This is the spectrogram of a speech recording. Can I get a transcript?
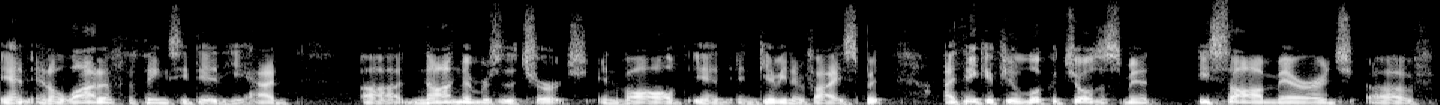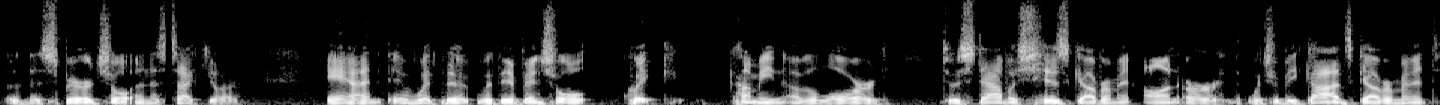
and and a lot of the things he did, he had uh, non-members of the church involved in in giving advice. But I think if you look at Joseph Smith, he saw a marriage of the spiritual and the secular, and with the with the eventual quick coming of the Lord to establish His government on earth, which would be God's government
